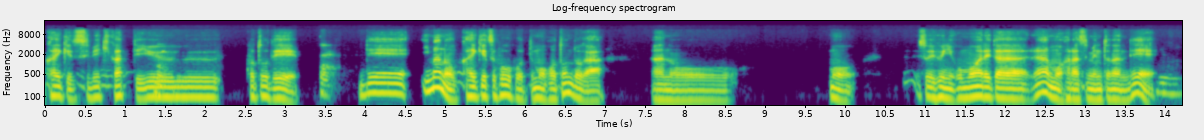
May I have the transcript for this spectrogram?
解決すべきかっていうことで、ねで、今の解決方法ってもうほとんどが、あのもうそういうふうに思われたらもうハラスメントなんで、うん。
